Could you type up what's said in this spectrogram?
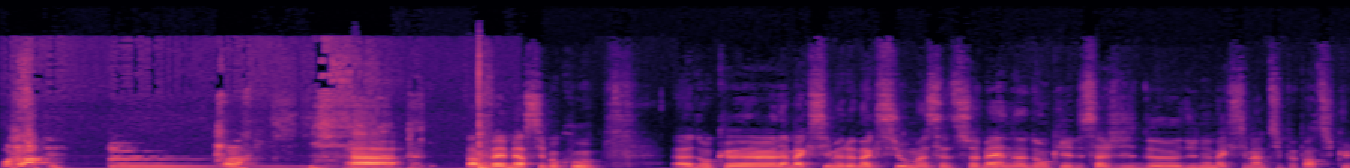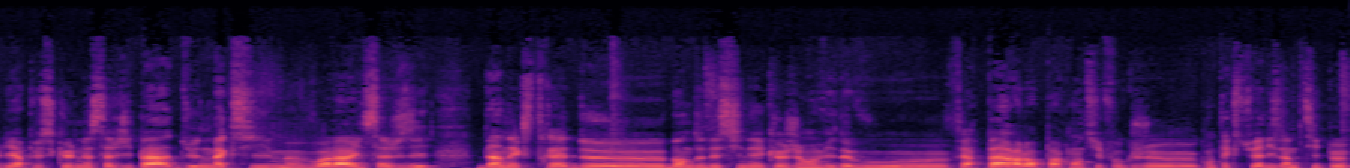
Bon, j'ai raté. Voilà. Ah, parfait, merci beaucoup. Euh, donc euh, la maxime de Maxium cette semaine, donc il s'agit d'une maxime un petit peu particulière puisqu'il ne s'agit pas d'une maxime. Voilà, il s'agit d'un extrait de bande dessinée que j'ai envie de vous faire part. Alors par contre, il faut que je contextualise un petit peu.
